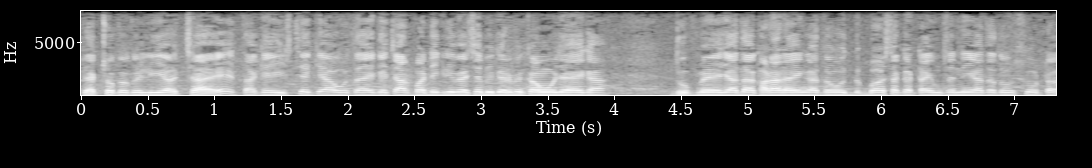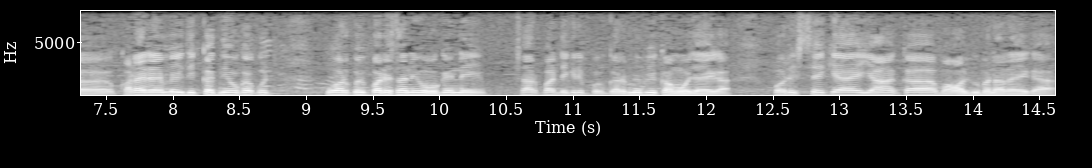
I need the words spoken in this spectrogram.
प्रेक्षकों के लिए अच्छा है, ताकि इससे क्या होता है कि चार पाँच डिग्री वैसे भी गर्मी कम हो जाएगा। धूप में ज़्यादा खड़ा रहेगा तो बस अगर टाइम से नहीं आता तो उसको खड़ा रहने में भी दिक्कत नहीं होगा कुछ, और कोई परेशानी होगी नहीं। चार पाँच डिग्री गर्मी भी कम हो जाएगा, और इससे क्या है, यहाँ का माहौल भी बना रहेगा,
